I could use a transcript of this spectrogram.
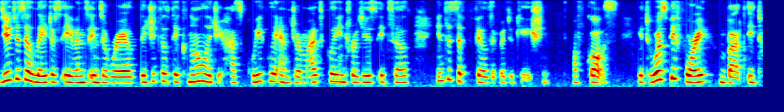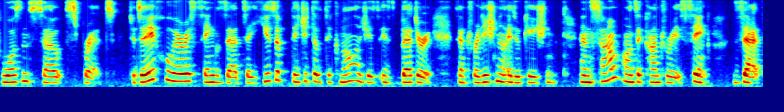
due to the latest events in the world, digital technology has quickly and dramatically introduced itself into the field of education. Of course, it was before, but it wasn't so spread. Today, whoever thinks that the use of digital technologies is better than traditional education, and some, on the contrary, think that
